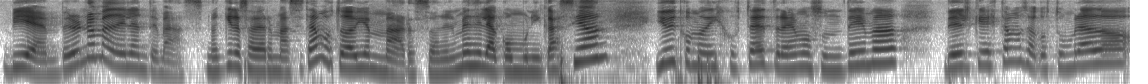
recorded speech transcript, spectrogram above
Bien, pero no me adelante más, no quiero saber más. Estamos todavía en marzo, en el mes de la comunicación, y hoy, como dijo usted, traemos un tema del que estamos acostumbrados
